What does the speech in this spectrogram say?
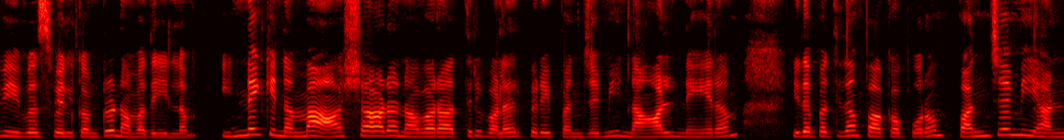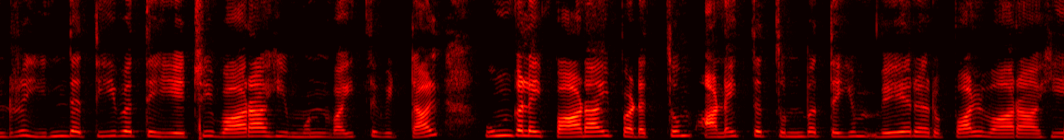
வீவர்ஸ் வெல்கம் டு நமது இல்லம். இன்றைக்கி நம்ம ஆஷாட நவராத்திரி வளர்பிறை பஞ்சமி நாள் நேரம். இதை பற்றி தான் பார்க்க போகிறோம் பஞ்சமி அன்று இந்த தீபத்தை ஏற்றி வாராகி முன் வைத்துவிட்டால் உங்களை பாடாய்படுத்தும் அனைத்து துன்பத்தையும் வேறறுப்பால் வாராகி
